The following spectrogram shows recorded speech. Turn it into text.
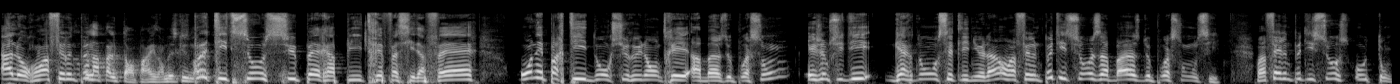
Alors, on va faire une On n'a pas le temps, par exemple, excuse-moi. Petite sauce super rapide, très facile à faire. On est parti donc sur une entrée à base de poisson. Et je me suis dit, gardons cette ligne-là. On va faire une petite sauce à base de poisson aussi. On va faire une petite sauce au thon.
